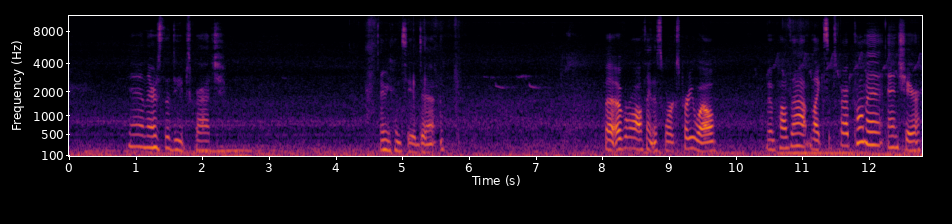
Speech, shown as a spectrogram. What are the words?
and there's the deep scratch. And you can see a dent. But overall, I think this works pretty well. Don't pause that, like, subscribe, comment, and share.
